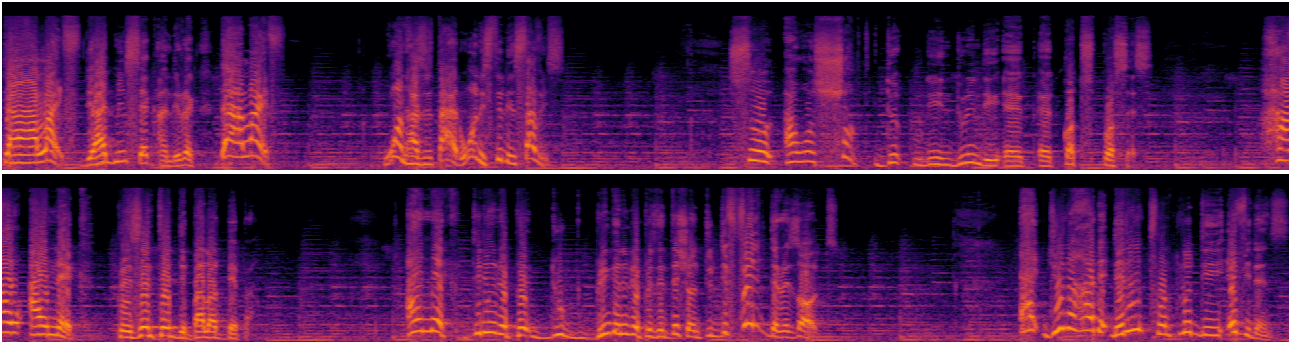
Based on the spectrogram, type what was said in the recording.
They are alive. The admin sec and the rec. They are alive. One has retired, one is still in service. So I was shocked during the uh, uh, court process how INEC presented the ballot paper. INEC didn't do, bring any representation to defend the result. I, do you know how they, they didn't front load the evidence?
